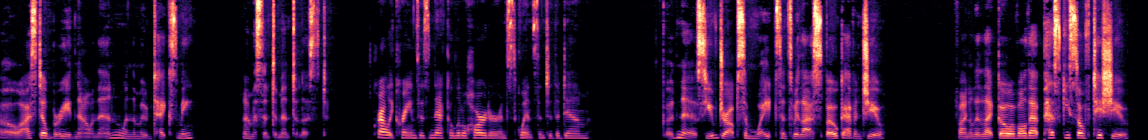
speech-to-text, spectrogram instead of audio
Oh, I still breathe now and then when the mood takes me. I'm a sentimentalist. Crowley cranes his neck a little harder and squints into the dim. Goodness, you've dropped some weight since we last spoke, haven't you? Finally let go of all that pesky soft tissue.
